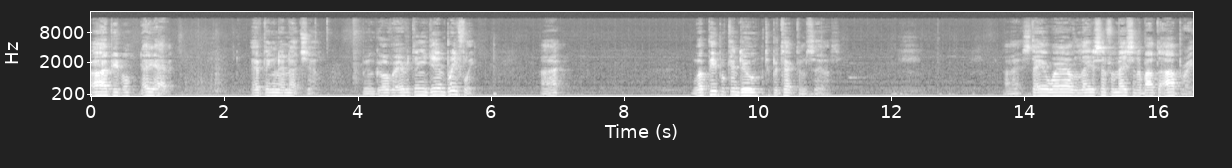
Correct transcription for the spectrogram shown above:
All right, people, there you have it. Everything in a nutshell. We're going to go over everything again briefly. All right? What people can do to protect themselves. All right? Stay aware of the latest information about the outbreak.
